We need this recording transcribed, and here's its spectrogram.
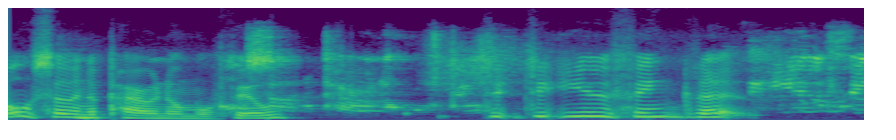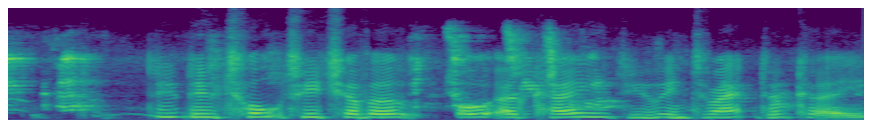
Also in the paranormal field, do, do you think that do you talk to each other o- okay? Do you interact okay?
